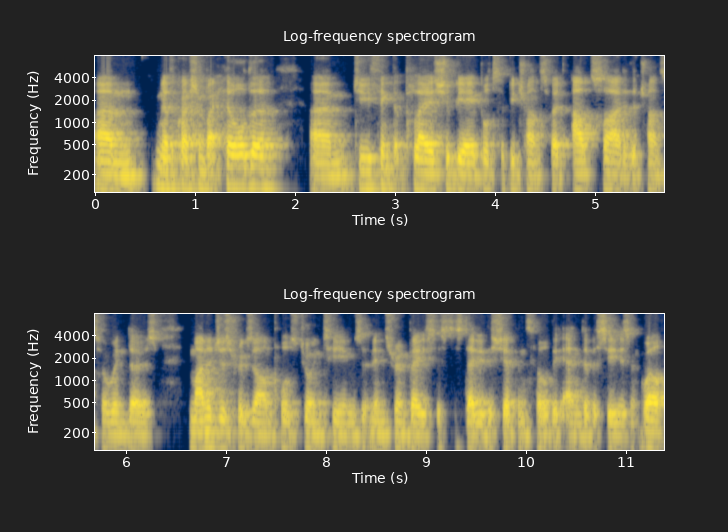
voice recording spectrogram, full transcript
Um, another question by Hilda. Um, do you think that players should be able to be transferred outside of the transfer windows? Managers, for example, join teams at an interim basis to steady the ship until the end of the season. Well,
